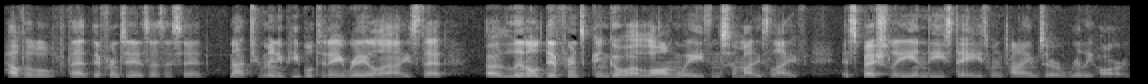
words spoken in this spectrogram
how little that difference is, as I said. Not too many people today realize that a little difference can go a long ways in somebody's life, especially in these days when times are really hard.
